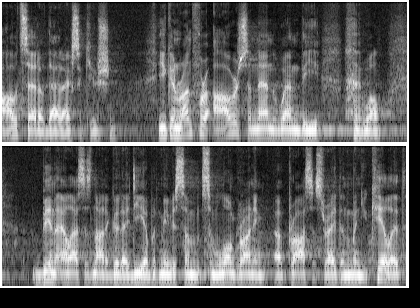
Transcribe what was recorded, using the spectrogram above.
outset of that execution. You can run for hours and then when the, well, bin ls is not a good idea, but maybe some, some long running uh, process, right? And when you kill it,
